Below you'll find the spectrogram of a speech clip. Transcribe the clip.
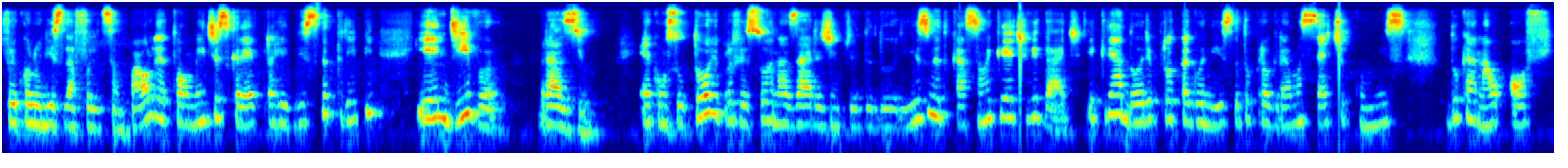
Foi colunista da Folha de São Paulo e atualmente escreve para a revista Trip e Endiva Brasil. É consultor e professor nas áreas de empreendedorismo, educação e criatividade, e criador e protagonista do programa Sete Cumes do canal Off,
